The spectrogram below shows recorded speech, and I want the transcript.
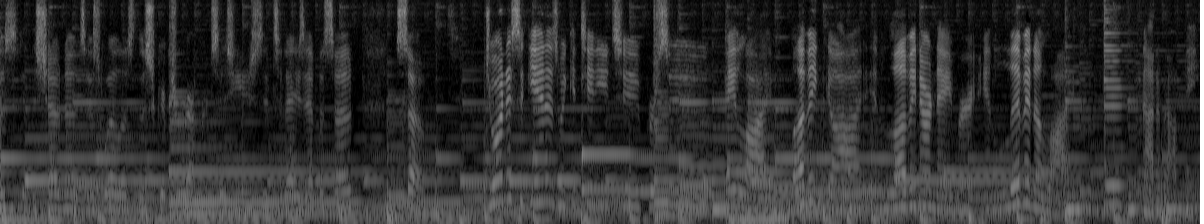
posted in the show notes, as well as the scripture references used in today's episode. So join us again as we continue to pursue a life loving God and loving our neighbor and living a life not about me.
